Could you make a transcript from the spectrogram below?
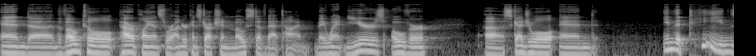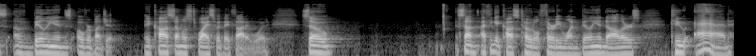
And uh, the Vogtle power plants were under construction most of that time. They went years over uh, schedule and in the teens of billions over budget. It cost almost twice what they thought it would. So some I think it cost total 31 billion dollars to add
